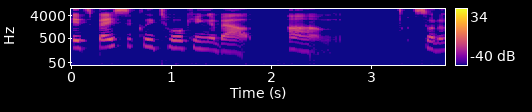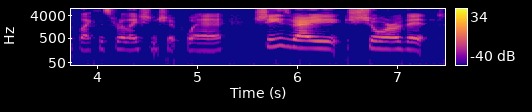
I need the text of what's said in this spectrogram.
it's basically talking about um, sort of like this relationship where she's very sure of it,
